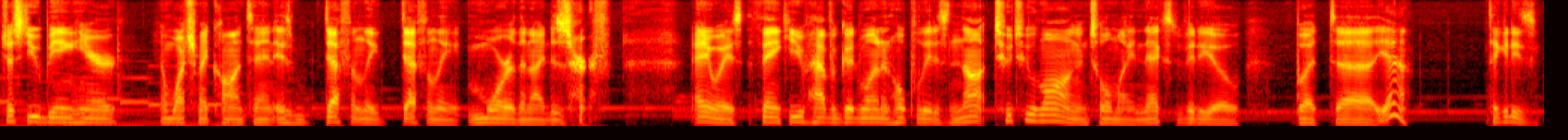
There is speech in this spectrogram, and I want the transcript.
just you being here and watch my content is definitely, definitely more than I deserve. Anyways, thank you. Have a good one. And hopefully it is not too, too long until my next video. But uh, yeah, take it easy.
